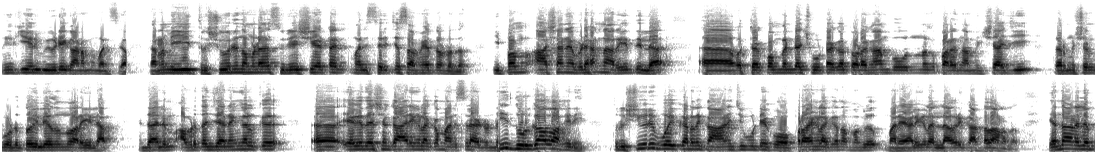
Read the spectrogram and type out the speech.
നിങ്ങൾക്ക് ഈ ഒരു വീഡിയോ കാണുമ്പോൾ മനസ്സിലാവും. കാരണം ഈ തൃശ്ശൂർ നമ്മുടെ സുരേഷ് ചേട്ടൻ മത്സരിച്ച സമയത്തുണ്ടല്ലോ. ഇപ്പം ആശാൻ എവിടെയാണെന്ന് അറിയത്തില്ല. ഒറ്റക്കൊമ്പന്റെ ഷൂട്ടൊക്കെ തുടങ്ങാൻ പോകുന്നു പോകുന്നൊക്കെ പറയുന്ന അമിത്ഷാജി പെർമിഷൻ കൊടുത്തോ ഇല്ലയെന്നൊന്നും അറിയില്ല. എന്തായാലും അവിടുത്തെ ജനങ്ങൾക്ക് ഏകദേശം കാര്യങ്ങളൊക്കെ മനസ്സിലായിട്ടുണ്ട്. ഈ ദുർഗാവാഹിനി തൃശ്ശൂർ പോയി കിടന്ന് കാണിച്ചു കൂട്ടിയ കോപ്രായങ്ങളൊക്കെ നമ്മൾ മലയാളികൾ എല്ലാവരും കണ്ടതാണല്ലോ. എന്താണെങ്കിലും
